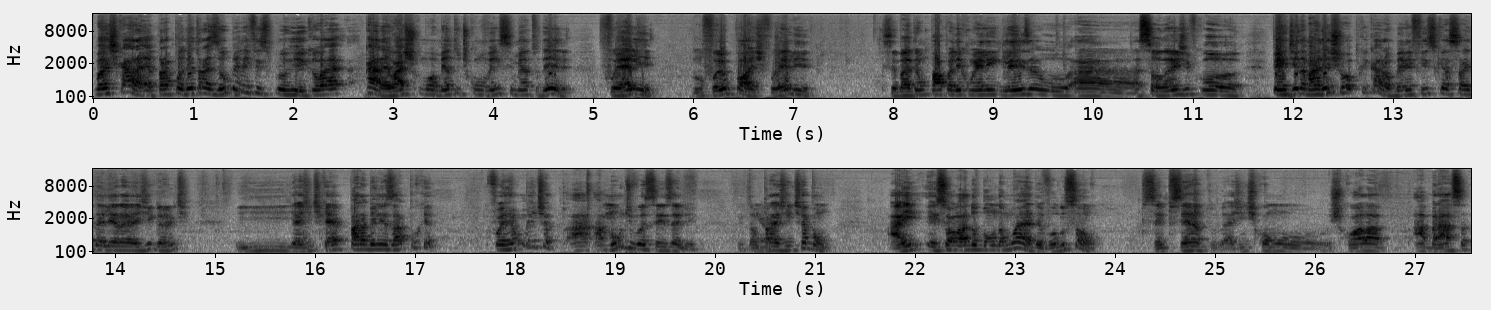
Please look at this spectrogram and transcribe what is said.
Mas, cara, é pra poder trazer o benefício pro Rio. Que eu, é- cara, eu acho que o momento de convencimento dele foi ali. Não foi o pós, foi ali. Você bateu um papo ali com ele em inglês, o- a, a Solange ficou perdida, mas deixou, porque, cara, o benefício que ia sair dali era gigante. E a gente quer parabenizar porque foi realmente a, a- a mão de vocês ali. Então, pra gente é bom. Aí, esse é o lado bom da moeda, evolução. 100%. A gente, como escola, abraça.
